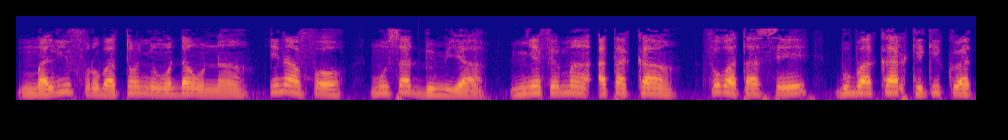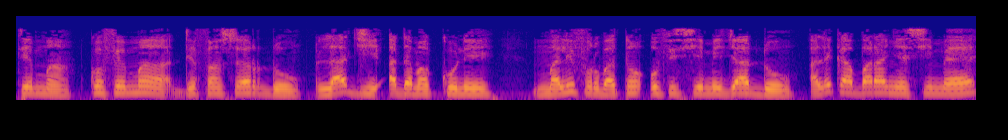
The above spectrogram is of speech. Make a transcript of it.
mali forobatɔn ɲɔgɔndanw na. I n'a fɔ musa dunbiya ɲɛfɛma atakan fɔɔ ka taa se bubakar keki kuyate ma kɔfɛma défenseur don. Laji adama kone mali forobatɔn ofisiye meja don. Ale ka baara ɲɛsin bɛ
